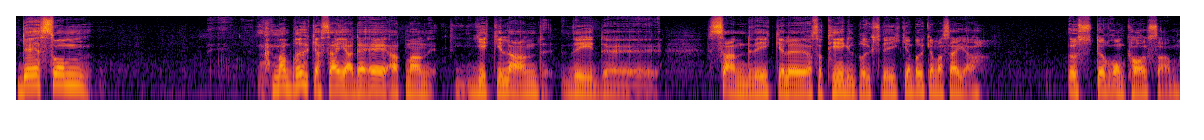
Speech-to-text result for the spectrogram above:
Det som man brukar säga det är att man gick i land vid eh, Sandvik eller alltså Tegelbruksviken brukar man säga. Öster om Karlshamn.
